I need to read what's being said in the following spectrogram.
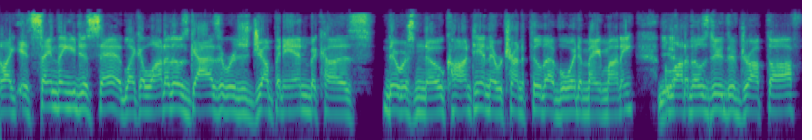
like it's same thing you just said. Like a lot of those guys that were just jumping in because there was no content, they were trying to fill that void and make money. A lot of those dudes have dropped off.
